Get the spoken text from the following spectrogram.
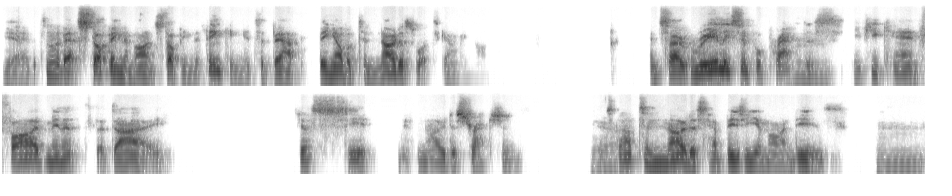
Yeah. yeah. It's not about stopping the mind, stopping the thinking. It's about being able to notice what's going on. And so, really simple practice, mm. if you can, five minutes a day, just sit with no distraction. Yeah. Start to notice how busy your mind is. Mm.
